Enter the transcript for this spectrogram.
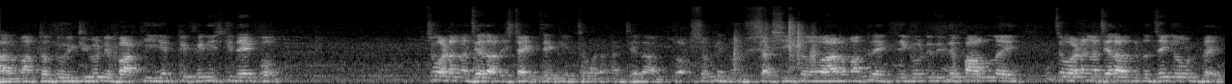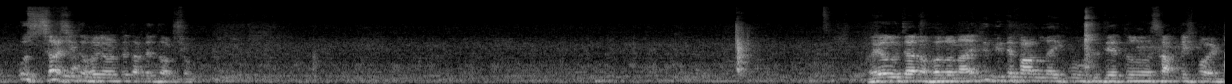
আর মাত্র দুইটি গুটি বাকি। একটি ফিনিশ কি দেখব? চুয়াডাঙ্গা জেলার স্টাইল থেকে চুয়াডাঙ্গা জেলার দর্শক কিন্তু উচ্ছ্বাসিত। আর মাত্র একটি দিতে চুয়াডাঙ্গা জেলা কিন্তু জেগে উঠবে, উচ্ছ্বাসিত হয়ে উঠবে তাদের দর্শক। হয়েও যেন হলো না, এটি দিতে পারলেই পৌঁছে যেত ছাব্বিশ পয়েন্ট।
